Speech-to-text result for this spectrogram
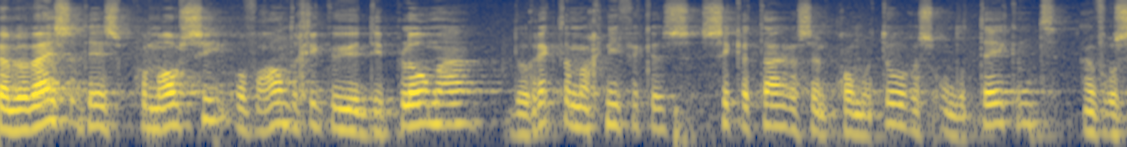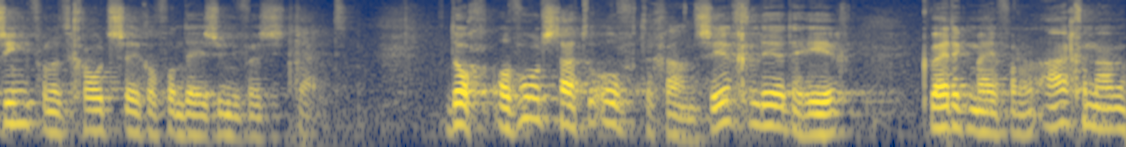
Ten bewijze deze promotie overhandig ik u het diploma door rector magnificus, secretaris en promotoris ondertekend en voorzien van het grootzegel van deze universiteit. Doch, alvorens daartoe over te gaan, zeer geleerde heer, kwijt ik mij van een aangename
